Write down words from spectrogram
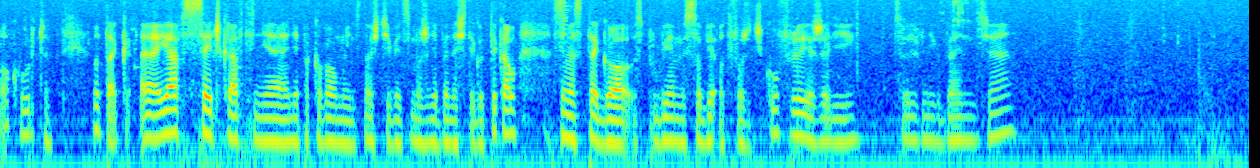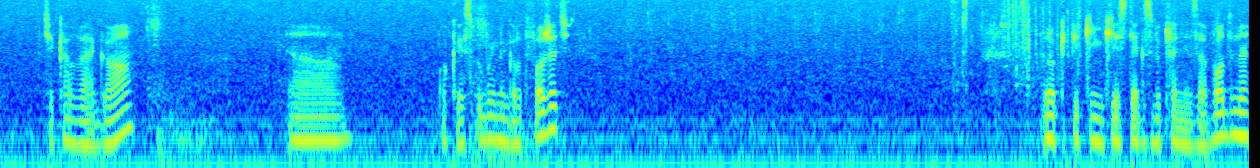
o kurczę. No tak, e, ja w Sagecraft nie, nie pakował umiejętności, więc może nie będę się tego tykał. Zamiast tego spróbujemy sobie otworzyć kufry, jeżeli coś w nich będzie. Ciekawego. E, ok, spróbujmy go otworzyć. Lockpicking jest jak zwykle niezawodny.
